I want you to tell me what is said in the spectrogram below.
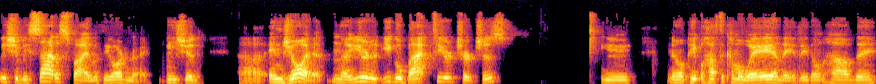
We should be satisfied with the ordinary. We should uh, enjoy it. Now you you go back to your churches, you you know, people have to come away and they, they don't have the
